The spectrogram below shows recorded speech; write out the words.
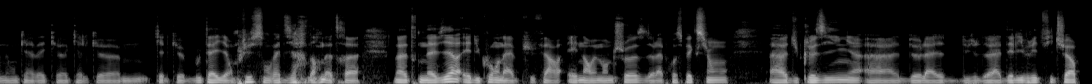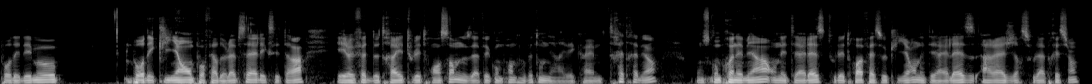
donc avec quelques, quelques bouteilles en plus, on va dire, dans notre, dans notre navire. Et du coup, on a pu faire énormément de choses, de la prospection, du closing, de, la, de la delivery de features pour des démos, pour des clients, pour faire de l'upsell, etc. Et le fait de travailler tous les trois ensemble nous a fait comprendre qu'en fait, on y arrivait quand même très très bien. On se comprenait bien, on était à l'aise tous les trois face aux clients, on était à l'aise à réagir sous la pression.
